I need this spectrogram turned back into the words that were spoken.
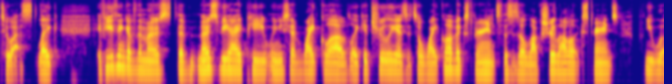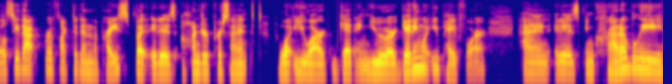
to us. Like if you think of the most the most VIP when you said white glove, like it truly is it's a white glove experience. This is a luxury level experience. You will see that reflected in the price, but it is 100% what you are getting. You are getting what you pay for. And it is incredibly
